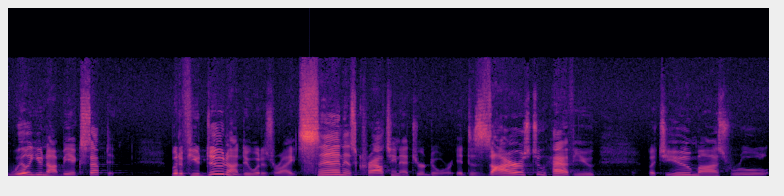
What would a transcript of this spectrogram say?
will you not be accepted? But if you do not do what is right, sin is crouching at your door. It desires to have you, but you must rule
